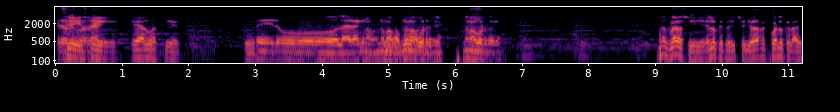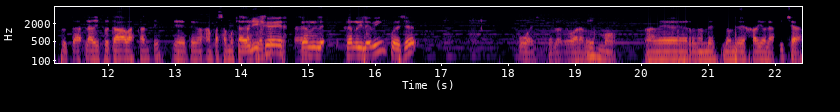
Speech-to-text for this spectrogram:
Creo sí, recordar. sí, sí, algo así es. Pero la verdad que no, no, me, acu- no me acuerdo bien. No me acuerdo bien. No, claro, sí, es lo que te he dicho. Yo recuerdo que la, disfruta, la disfrutaba bastante. eh, te- han pasado muchos ¿La años. dirige eh, Henry, Le- Henry Levin, puede ser? Pues te lo digo ahora mismo. A ver dónde, dónde he dejado yo la ficha.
